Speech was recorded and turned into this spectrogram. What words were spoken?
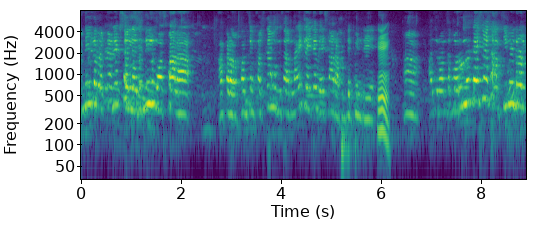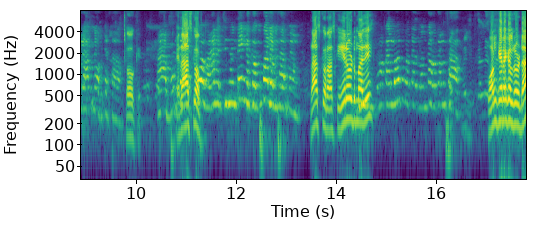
నీళ్ళు కనెక్షన్ లేదు నీళ్ళు మోసుకోవాలా అక్కడ కొంచెం కష్టం ఉంది సార్ లైట్లు అయితే వేసినారు అప్పుడు చెప్పింది. ఉమ్, ఆ, అది రెండు మరులు వేసినా సార్ సిమెంట్ రోడ్ లేకుండా ఒకటే సార్. ఓకే. ఆ, బురద రాసుకో. ఎక్కువ వాన వచ్చిందంటే ఇంకా తప్పుకోలేము సార్ మేము. రాసుకో రాసుకో. ఏ రోడ్డు మాది ఒక లోటు పోతుంది వంక అవుతాం సార్ వంకెనకల్ రోడ్డా?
